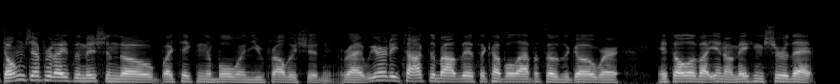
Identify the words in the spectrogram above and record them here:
don't jeopardize the mission though by taking a bull when you probably shouldn't, right? We already talked about this a couple episodes ago where it's all about, you know, making sure that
